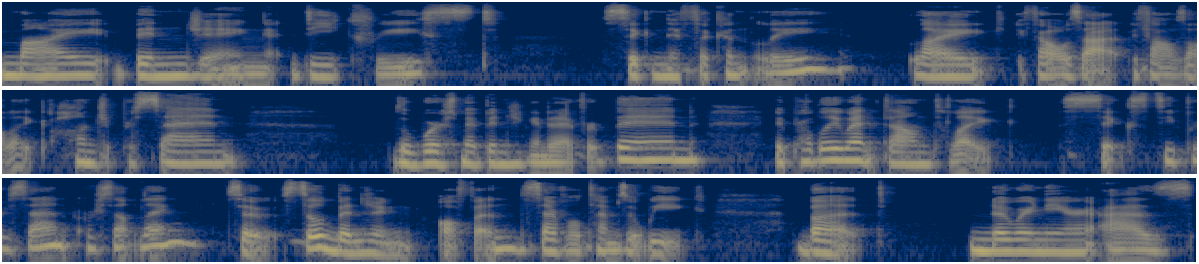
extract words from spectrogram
my binging decreased significantly. Like if I was at if I was at like 100%, the worst my binging had ever been, it probably went down to like 60% or something. So still binging often, several times a week, but nowhere near as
